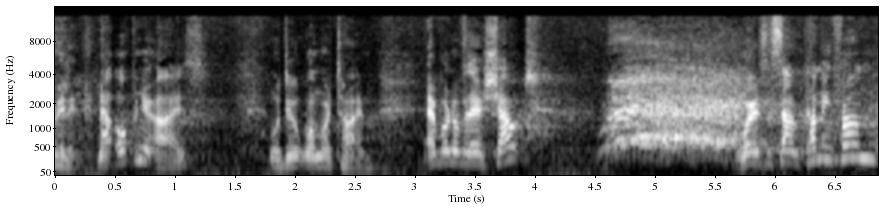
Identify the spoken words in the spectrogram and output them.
Really. Now open your eyes. We'll do it one more time. Everyone over there shout. Where's the sound coming from?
